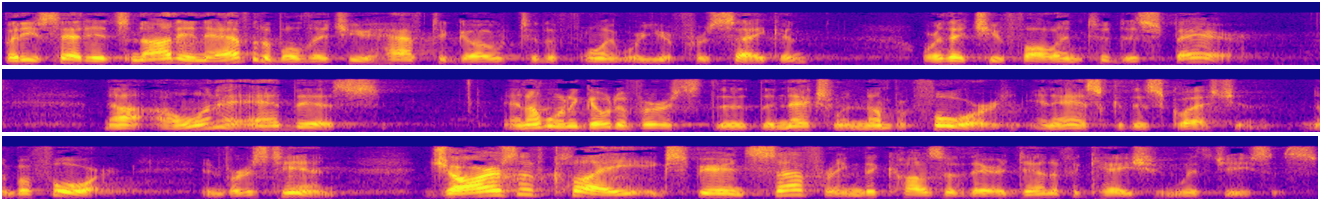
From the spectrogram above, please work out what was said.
But he said it's not inevitable that you have to go to the point where you're forsaken or that you fall into despair. Now, I want to add this, and I want to go to verse, the, the next one, number four, and ask this question. Number four, in verse 10. Jars of clay experience suffering because of their identification with Jesus.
